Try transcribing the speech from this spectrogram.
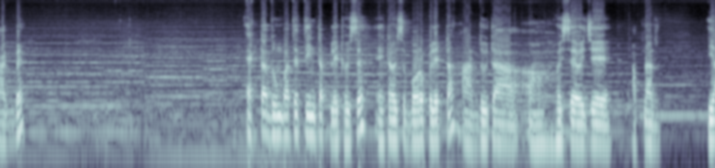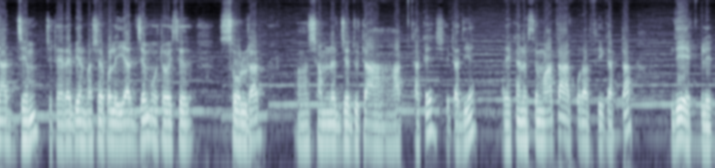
থাকবে। একটা দুম্বাতে তিনটা প্লেট হয়েছে এটা হয়েছে বড় প্লেটটা আর দুইটা হয়েছে ওই যে আপনার ইয়াদ জেম যেটা অ্যারাবিয়ান ভাষায় বলে ইয়াদ জেম ওটা হয়েছে শোল্ডার সামনের যে দুটা হাত থাকে সেটা দিয়ে। আর এখানে হচ্ছে মাথা আর পুরা ফিগারটা দিয়ে এক প্লেট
